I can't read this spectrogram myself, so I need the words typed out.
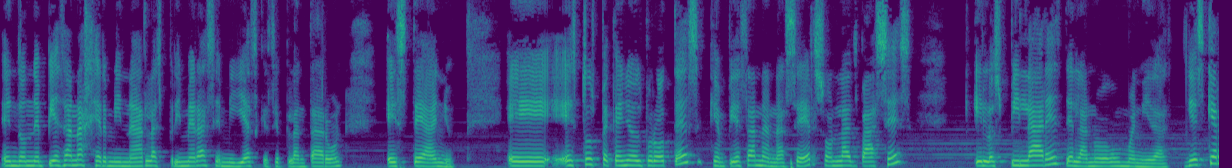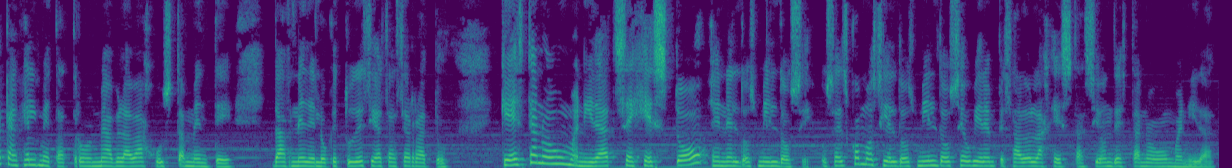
en donde empiezan a germinar las primeras semillas que se plantaron este año. Eh, estos pequeños brotes que empiezan a nacer son las bases y los pilares de la nueva humanidad. Y es que Arcángel Metatron me hablaba justamente, Dafne, de lo que tú decías hace rato, que esta nueva humanidad se gestó en el 2012. O sea, es como si el 2012 hubiera empezado la gestación de esta nueva humanidad.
